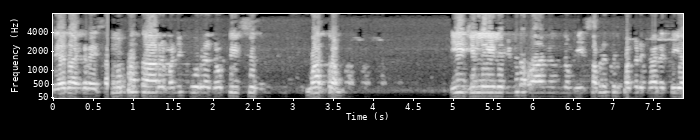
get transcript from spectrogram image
നേതാക്കളെ മുപ്പത്തി ആറ് മണിക്കൂറിലെ നോട്ടീസിൽ മാത്രം ഈ ജില്ലയിലെ വിവിധ ഭാഗങ്ങളിൽ നിന്നും ഈ സമരത്തിൽ പങ്കെടുക്കാനെത്തിയ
